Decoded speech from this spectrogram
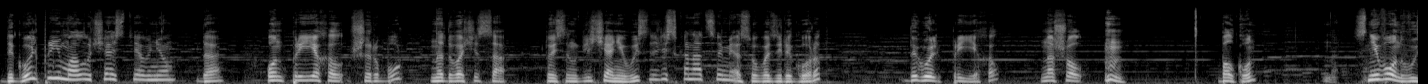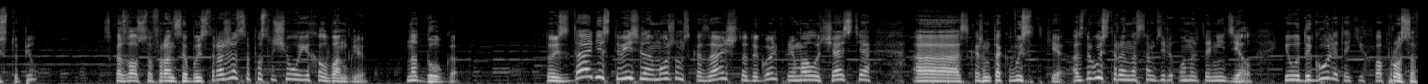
Деголь принимал участие в нем, да. Он приехал в Шербур на два часа то есть англичане высадились с канадцами, освободили город. Деголь приехал, нашел балкон, с него он выступил, сказал, что Франция будет сражаться, после чего уехал в Англию надолго. То есть, да, действительно, можем сказать, что Деголь принимал участие, э, скажем так, в высадке. А с другой стороны, на самом деле, он это не делал. И у Деголя таких вопросов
